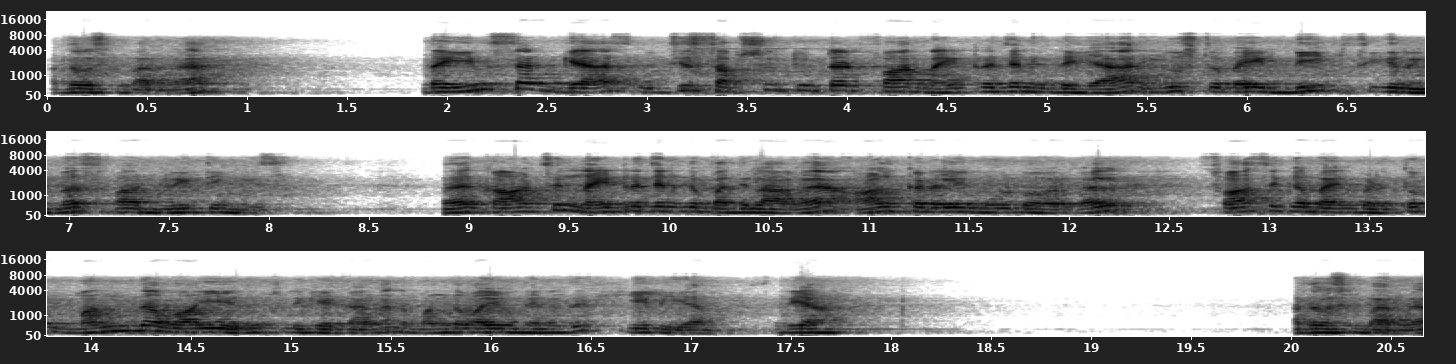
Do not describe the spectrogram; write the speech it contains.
அந்த கொஸ்டின் பாருங்க. The insert gas which is substituted for nitrogen in the air used by deep sea divers for breathing is அதாவது காற்றில் நைட்ரஜனுக்கு பதிலாக ஆழ்கடலில் மூழ்பவர்கள் சுவாசிக்க பயன்படுத்தும் மந்த வாயு எதுன்னு சொல்லி கேட்காங்க அந்த மந்த வாயு வந்து என்னது? ஹீலியம். சரியா? அதை வச்சு பாருங்க.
